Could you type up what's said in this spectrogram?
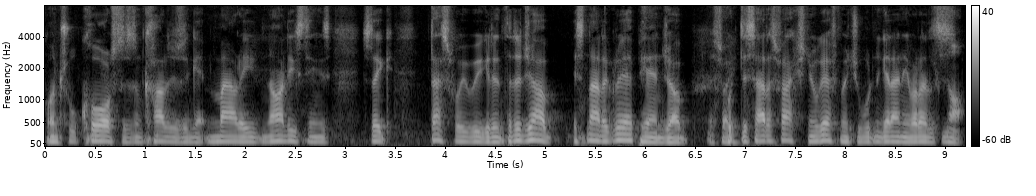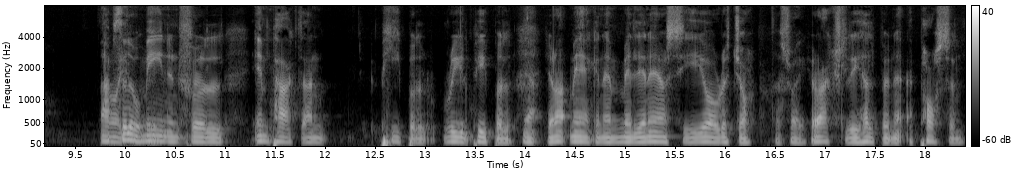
going through courses and colleges and getting married and all these things. It's like that's why we get into the job. It's not a great paying job. That's But the satisfaction you get from it you wouldn't get anywhere else. No, absolutely. meaningful impact on people, real people. Yeah. You're not making a millionaire CEO richer. That's right. You're actually helping a person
